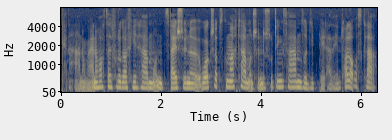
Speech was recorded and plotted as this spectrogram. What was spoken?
keine Ahnung, eine Hochzeit fotografiert haben und zwei schöne Workshops gemacht haben und schöne Shootings haben. So, die Bilder sehen toll aus, klar.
